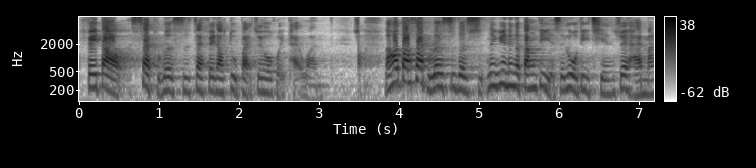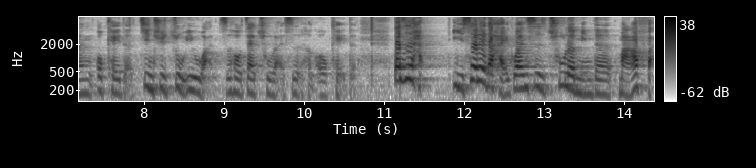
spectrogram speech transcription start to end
飞到塞浦路斯，再飞到杜拜，最后回台湾。然后到塞浦路斯的是，那因为那个当地也是落地签，所以还蛮 OK 的。进去住一晚之后再出来是很 OK 的。但是以色列的海关是出了名的麻烦。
